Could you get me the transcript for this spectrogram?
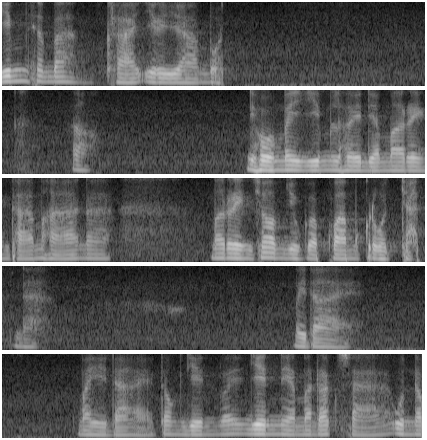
ยิ้มซะบ้าง คลายอิริยาบถอา้าวโยมไม่ยิ้มเลย เดี๋ยวมะเร็งถามหานะมะเร็งชอบอยู่กับความโกรธจัดนะ ไม่ได้ ไม่ได้ ต้องเย็นไว้เย็นเนี่ยมันรักษาอุณห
